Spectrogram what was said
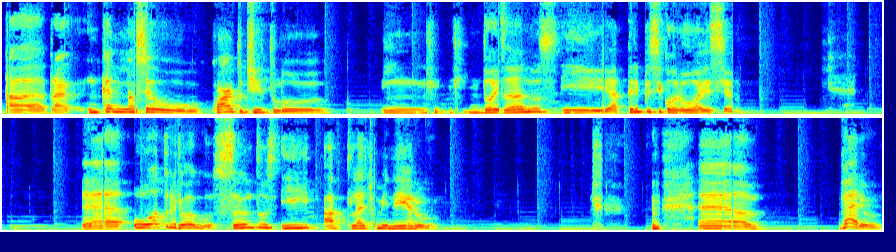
pra, pra encaminhar o seu quarto título em, em dois anos e a tríplice coroa esse ano. É, o outro jogo, Santos e Atlético Mineiro. É, velho,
